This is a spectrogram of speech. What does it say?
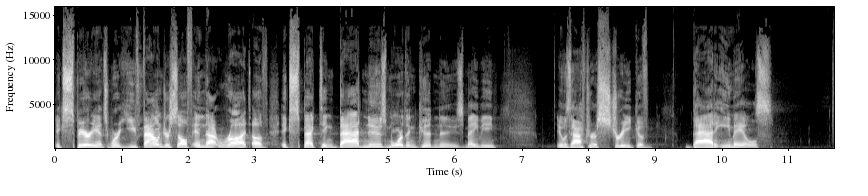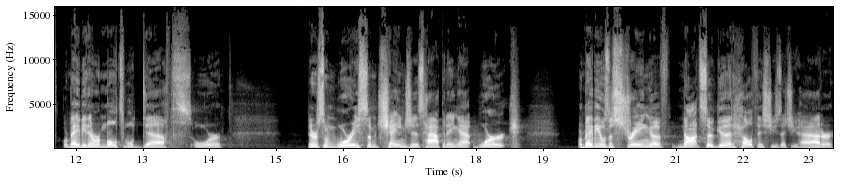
experienced where you found yourself in that rut of expecting bad news more than good news? Maybe it was after a streak of bad emails or maybe there were multiple deaths, or there were some worrisome changes happening at work. Or maybe it was a string of not so good health issues that you had, or,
